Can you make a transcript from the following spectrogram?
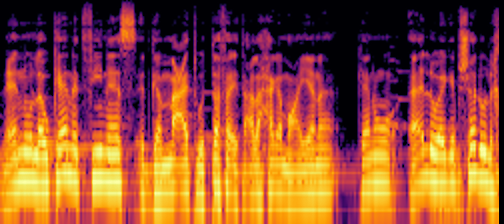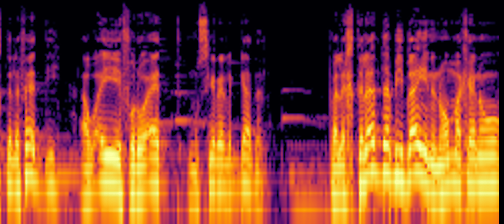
لأنه لو كانت في ناس اتجمعت واتفقت على حاجة معينة كانوا أقل واجب شالوا الاختلافات دي أو أي فروقات مثيرة للجدل. فالاختلاف ده بيبين إن هم كانوا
